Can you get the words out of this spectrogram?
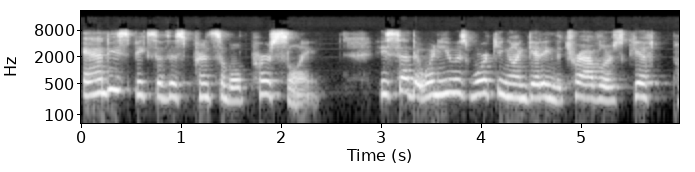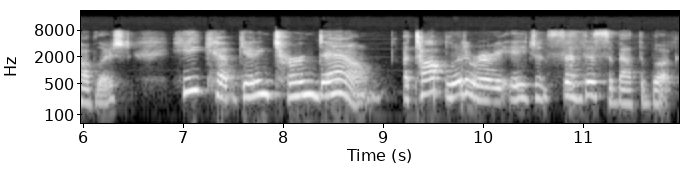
Andy speaks of this principle personally. He said that when he was working on getting The Traveler's Gift published, he kept getting turned down. A top literary agent said this about the book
